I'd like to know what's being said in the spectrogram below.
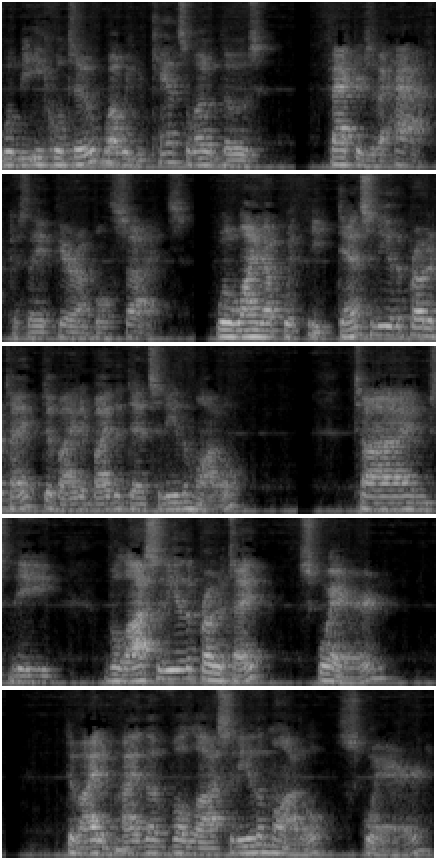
will be equal to, well, we can cancel out those factors of a half because they appear on both sides. we'll wind up with the density of the prototype divided by the density of the model times the velocity of the prototype squared divided by the velocity of the model squared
